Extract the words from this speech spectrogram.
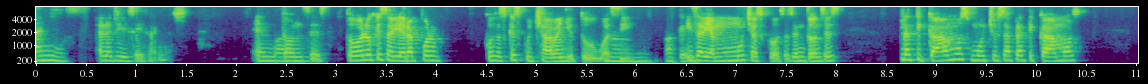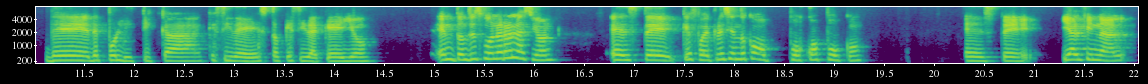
años. A los 16 años. Entonces, todo lo que sabía era por cosas que escuchaba en YouTube o así. Mm, y sabía muchas cosas. Entonces, platicábamos mucho, o sea, platicábamos de, de política, que sí de esto, que sí de aquello. Entonces, fue una relación este, que fue creciendo como poco a poco. Este, y al final,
